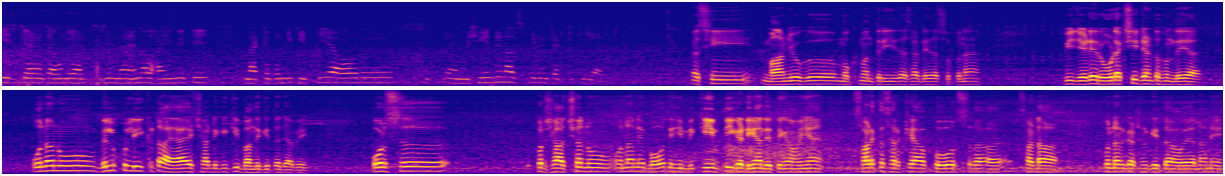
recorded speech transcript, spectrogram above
ਕੀ ਕਹਿਣਾ ਚਾਹੋਗੇ? ਅੱਜ ਤੁਸੀਂ ਨੈਸ਼ਨਲ ਹਾਈਵੇ ਤੇ ਨਾਕੇਬੰਦੀ ਕੀਤੀ ਹੈ ਔਰ ਮਸ਼ੀਨ ਦੇ ਨਾਲ ਸਪੀਡਿੰਗ ਚੈੱਕ ਕੀਤੀ ਜਾ ਰਹੀ ਅਸੀਂ ਮਾਨਯੋਗ ਮੁੱਖ ਮੰਤਰੀ ਦਾ ਸਾਡੇ ਦਾ ਸੁਪਨਾ ਵੀ ਜਿਹੜੇ ਰੋਡ ਐਕਸੀਡੈਂਟ ਹੁੰਦੇ ਆ, ਉਹਨਾਂ ਨੂੰ ਬਿਲਕੁਲ ਹੀ ਘਟਾਇਆ ਛੱਡ ਕੇ ਕੀ ਬੰਦ ਕੀਤਾ ਜਾਵੇ। ਪੁਲਿਸ ਪ੍ਰਸ਼ਾਸਨ ਨੂੰ ਉਹਨਾਂ ਨੇ ਬਹੁਤ ਹੀ ਕੀਮਤੀ ਗੱਡੀਆਂ ਦਿੱਤੀਆਂ ਹੋਈਆਂ। ਸੜਕ ਸੁਰੱਖਿਆ ਫੋਰਸ ਦਾ ਸਾਡਾ ਪੁਨਰਗਠਨ ਕੀਤਾ ਹੋਇਆ ਇਹਨਾਂ ਨੇ।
